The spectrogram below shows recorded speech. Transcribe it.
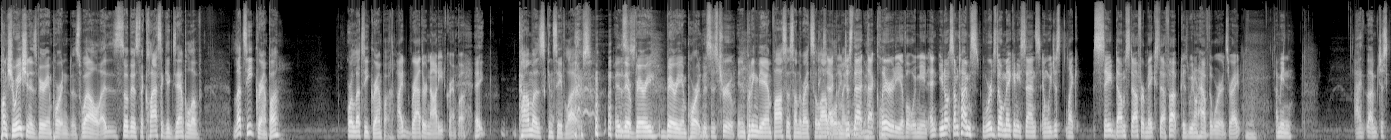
punctuation is very important as well. Uh, So there's the classic example of "Let's eat, Grandpa," or "Let's eat, Grandpa." I'd rather not eat grandpa. Uh, commas can save lives. They're very, very important. This is true. And putting the emphasis on the right syllable. Exactly. just that that clarity of what we mean. And you know, sometimes words don't make any sense and we just like say dumb stuff or make stuff up because we don't have the words, right? I mean, I I'm just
